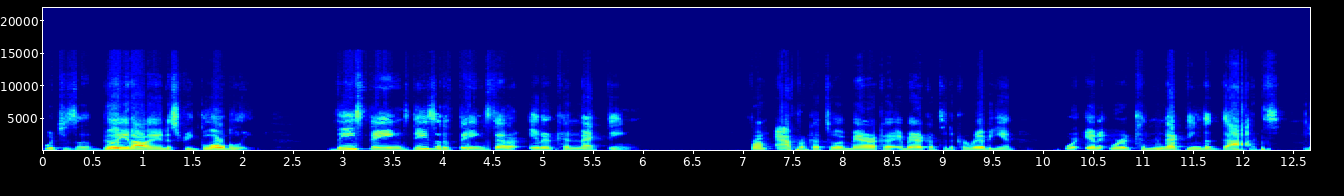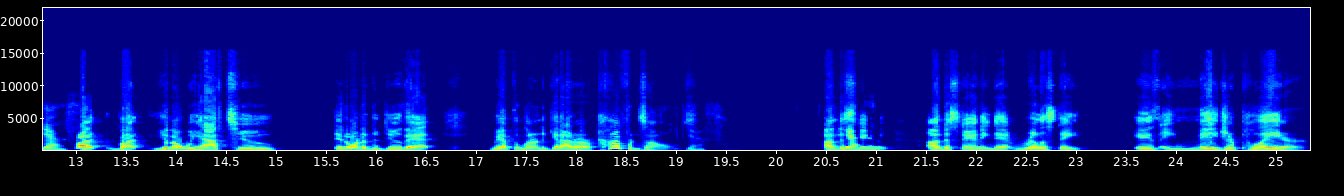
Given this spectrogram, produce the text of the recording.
which is a billion dollar industry globally these things, these are the things that are interconnecting from Africa to America, America to the Caribbean. We're in it, we're connecting the dots. Yes. But but you know, we have to, in order to do that, we have to learn to get out of our comfort zones. Yes. Understanding yes. understanding that real estate is a major player.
